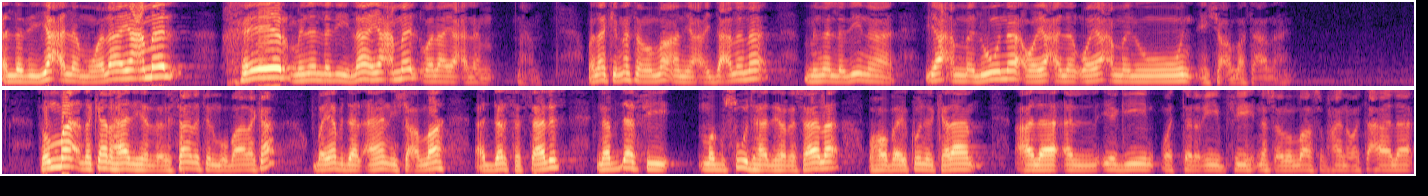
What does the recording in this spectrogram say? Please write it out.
الذي يعلم ولا يعمل خير من الذي لا يعمل ولا يعلم. نعم. ولكن نسأل الله أن يجعلنا من الذين يعملون ويعلم ويعملون إن شاء الله تعالى. ثم ذكر هذه الرسالة المباركة. ويبدأ الآن إن شاء الله الدرس الثالث. نبدأ في مقصود هذه الرسالة وهو بيكون الكلام على اليقين والترغيب فيه. نسأل الله سبحانه وتعالى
